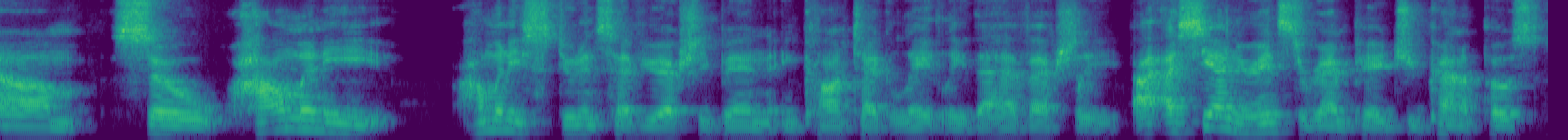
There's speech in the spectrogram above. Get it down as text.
Um, so how many how many students have you actually been in contact lately that have actually I, I see on your Instagram page you kind of post,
